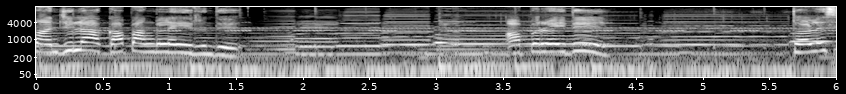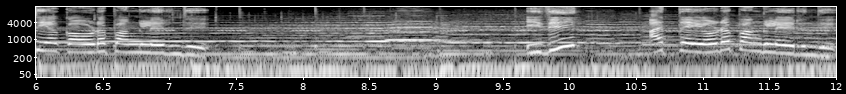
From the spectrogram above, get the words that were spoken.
மஞ்சுளா அக்கா பங்குல இருந்து. அப்புறம் இது துளசி அக்காவோட பங்குல இருந்து. இது அத்தையோட பங்குல இருந்து.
